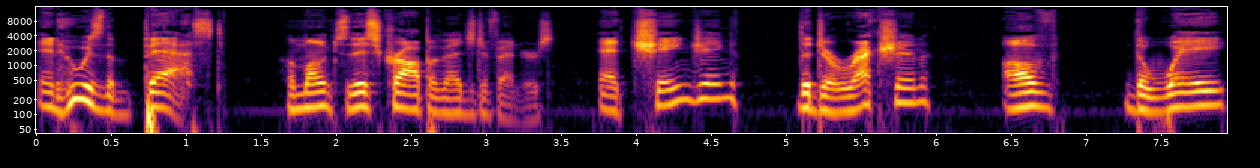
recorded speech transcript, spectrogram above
and who is the best amongst this crop of edge defenders at changing the direction of the way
